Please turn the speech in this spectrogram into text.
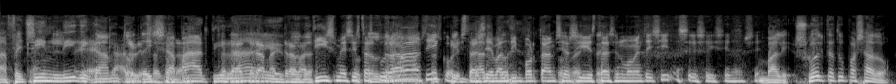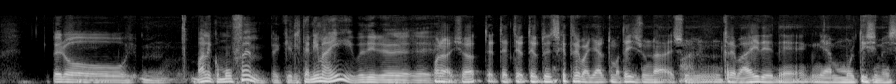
afegint-li, diguem, Eh, tot d'eixa pàtina... El, i el tot- dramatisme, si tot estàs tu drama, dramàtic, o li estàs llevant tot. importància si estàs en un moment així. Sí, sí, sí, no, sí. Vale, suelta tu pasado. Però, mm, vale, com ho fem? Perquè el tenim ahí, vull dir... Eh, Bueno, això te, te, te, te tens que treballar tu mateix, és, una, és un treball, de, de, n'hi ha moltíssimes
